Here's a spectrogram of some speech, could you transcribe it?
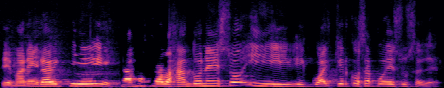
De manera que estamos trabajando en eso y, cualquier cosa puede suceder.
